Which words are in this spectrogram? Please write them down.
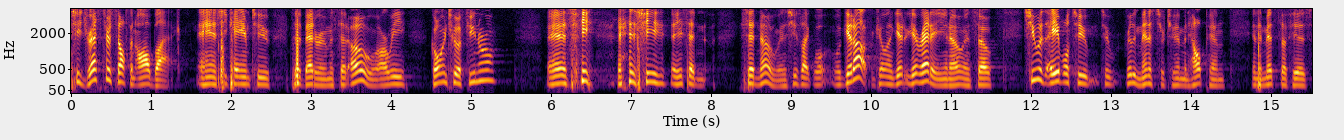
she dressed herself in all black and she came to, to the bedroom and said, Oh, are we going to a funeral? And she, and she, and he said, he said no. And she's like, Well, well get up, get, get ready, you know. And so she was able to, to really minister to him and help him in the midst of his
